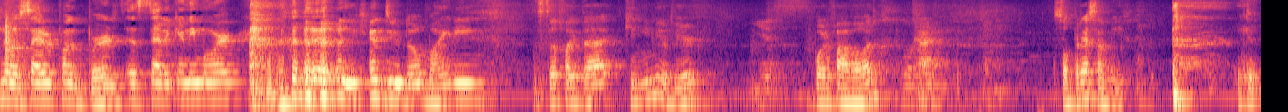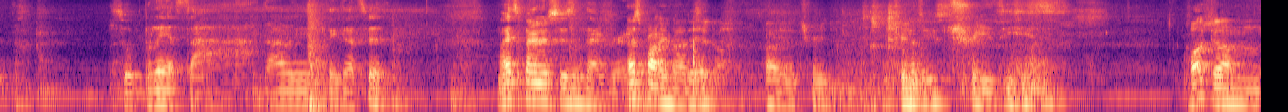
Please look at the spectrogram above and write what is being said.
no cyberpunk bird aesthetic anymore. you can't do no mining, stuff like that. Can you give me a beer, Yes. por favor? What kind? Sorpresa-me. Sorpresa. I don't even think that's it. My Spanish isn't that great. That's probably not it. Oh yeah, trade, tradesies. Crazies. Fuck. Um,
